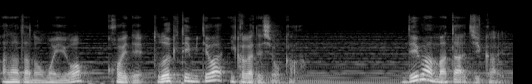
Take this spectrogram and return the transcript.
あなたの思いを声で届けてみてはいかがでしょうか。ではまた次回。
